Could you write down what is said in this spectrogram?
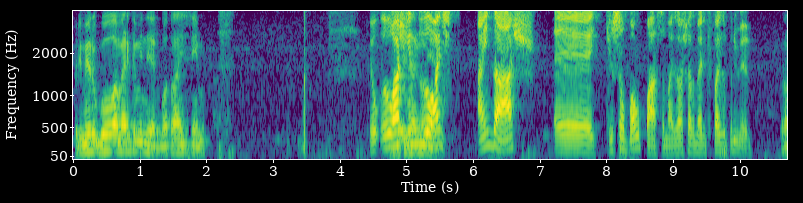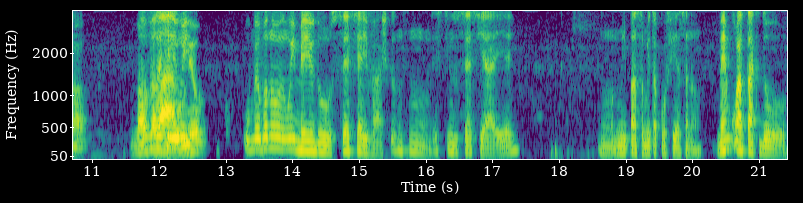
Primeiro gol América Mineiro, bota lá em cima. Eu, eu acho que eu acho, ainda acho é, que o São Paulo passa, mas eu acho que o América faz o primeiro. Pronto. Volta lá. O meu... o meu vou no, e-mail do CSA e Vasco. Esse time do CSA aí não me passa muita confiança, não. Mesmo com o ataque do,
